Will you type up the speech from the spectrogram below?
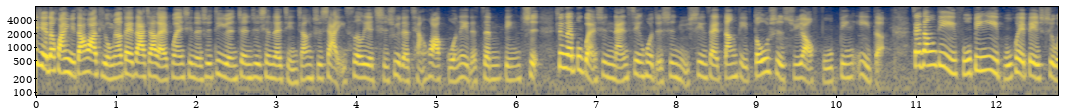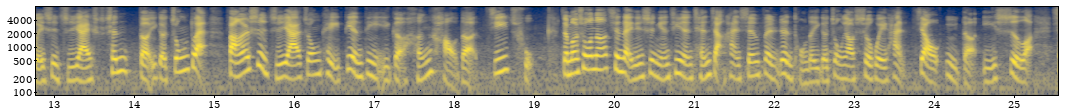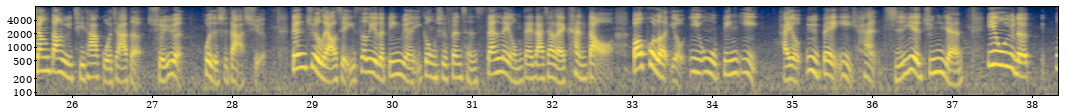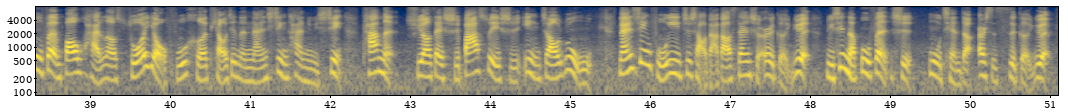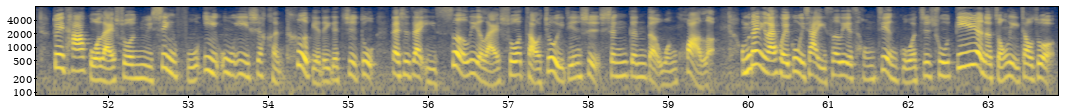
这节的寰宇大话题，我们要带大家来关心的是地缘政治。现在紧张之下，以色列持续的强化国内的征兵制。现在不管是男性或者是女性，在当地都是需要服兵役的。在当地服兵役不会被视为是职涯生的一个中断，反而是职涯中可以奠定一个很好的基础。怎么说呢？现在已经是年轻人成长和身份认同的一个重要社会和教育的仪式了，相当于其他国家的学院。或者是大学。根据了解，以色列的兵员一共是分成三类，我们带大家来看到哦，包括了有义务兵役，还有预备役和职业军人。义务役的部分包含了所有符合条件的男性和女性，他们需要在十八岁时应召入伍。男性服役至少达到三十二个月，女性的部分是目前的二十四个月。对他国来说，女性服义务役是很特别的一个制度，但是在以色列来说，早就已经是生根的文化了。我们带你来回顾一下以色列从建国之初，第一任的总理叫做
